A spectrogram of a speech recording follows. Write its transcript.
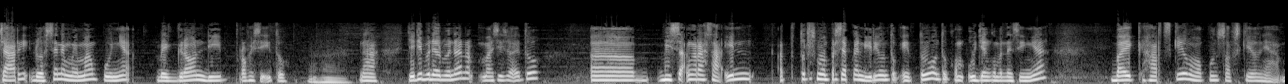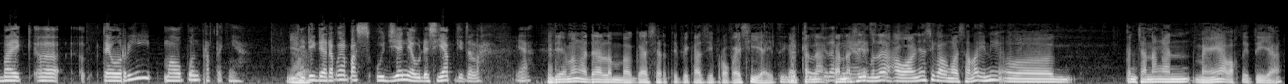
cari dosen yang memang punya background di profesi itu. Mhm. Nah, jadi benar-benar mahasiswa itu eh, bisa ngerasain atau terus mempersiapkan diri untuk itu, untuk kom- ujian kompetensinya, baik hard skill maupun soft skillnya, baik eh, teori maupun prakteknya. Iya. Jadi diharapkan pas ujian ya udah siap gitu lah, ya. Jadi emang ada lembaga sertifikasi profesi ya itu kan? Betul, karena karena benar awalnya sih kalau nggak salah ini eh, pencanangan MEA waktu itu ya.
